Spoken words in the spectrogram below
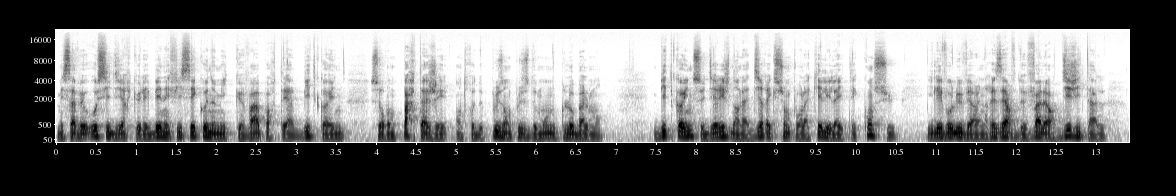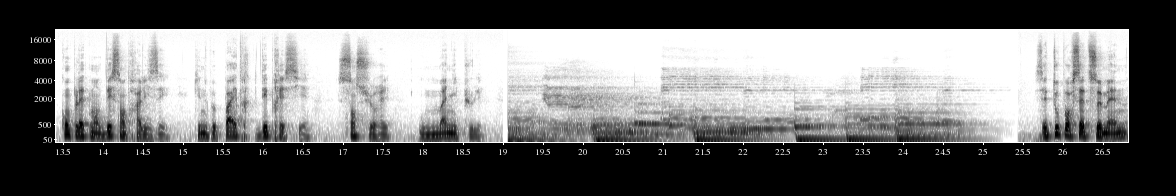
mais ça veut aussi dire que les bénéfices économiques que va apporter à Bitcoin seront partagés entre de plus en plus de monde globalement. Bitcoin se dirige dans la direction pour laquelle il a été conçu, il évolue vers une réserve de valeur digitale complètement décentralisée qui ne peut pas être dépréciée, censurée ou manipulée. C'est tout pour cette semaine.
